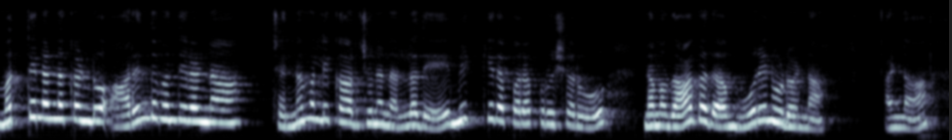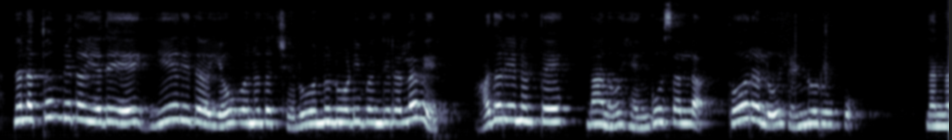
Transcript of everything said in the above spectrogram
ಮತ್ತೆ ನನ್ನ ಕಂಡು ಆರೆಂದು ಬಂದಿರಣ್ಣ? ಚೆನ್ನಮಲ್ಲಿಕಾರ್ಜುನನಲ್ಲದೆ ಮಿಕ್ಕಿದ ಪರಪುರುಷರು ನಮಗಾಗದ ಮೋರೆ ನೋಡೋಣ ಅಣ್ಣ, ನನ್ನ ತುಂಬಿದ ಎದೆ ಏರಿದ ಯೌವನದ ಚೆಲುವನ್ನು ನೋಡಿ ಬಂದಿರಲ್ಲವೇ? ಆದರೇನಂತೆ? ನಾನು ಹೆಂಗೂ ಸಲ್ಲ ತೋರಲು ಹೆಣ್ಣು ರೂಪು. ನನ್ನ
